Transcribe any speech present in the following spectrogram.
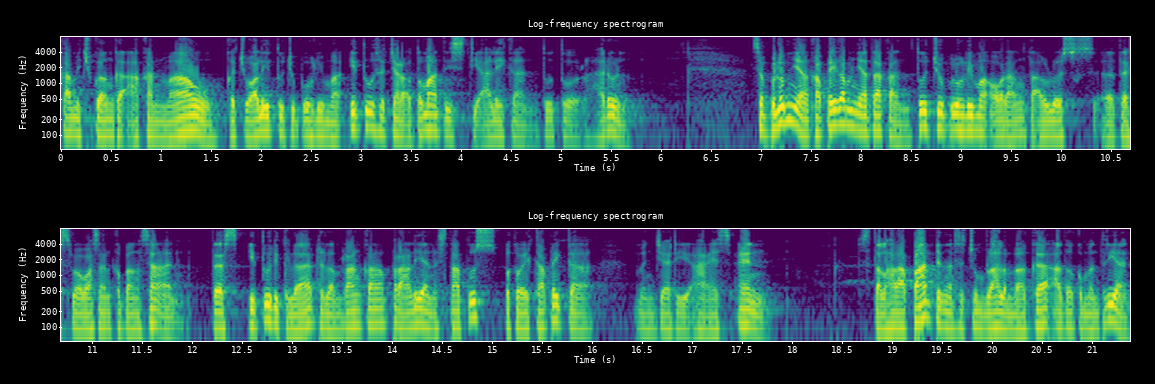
kami juga enggak akan mau kecuali 75 itu secara otomatis dialihkan, tutur Harun. Sebelumnya KPK menyatakan 75 orang tak lulus eh, tes wawasan kebangsaan. Tes itu digelar dalam rangka peralihan status pegawai KPK menjadi ASN. Setelah rapat dengan sejumlah lembaga atau kementerian,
